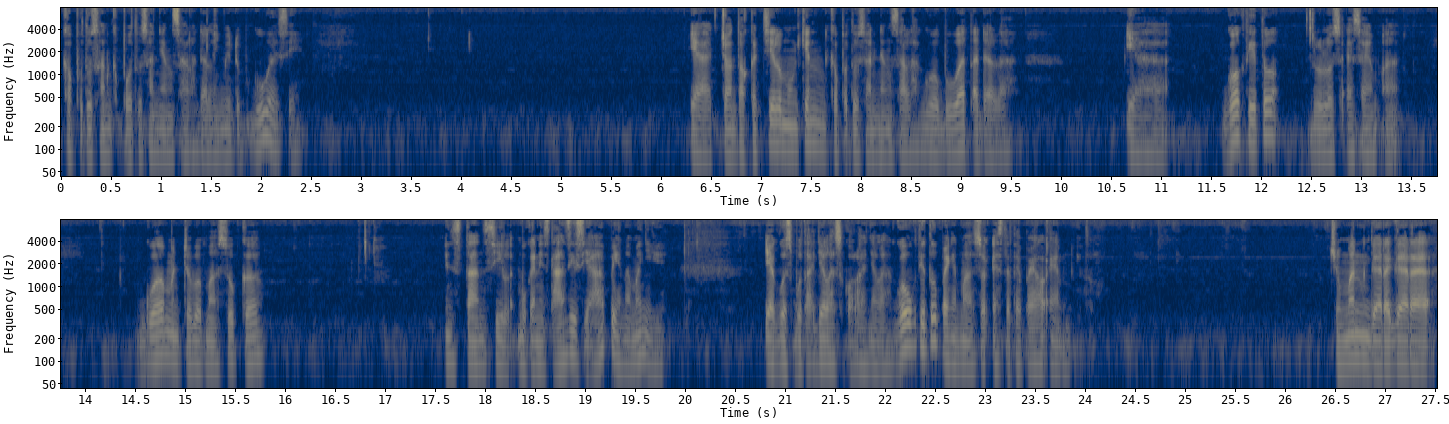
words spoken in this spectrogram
keputusan-keputusan yang salah dalam hidup gue sih. Ya contoh kecil mungkin keputusan yang salah gue buat adalah ya gue waktu itu lulus SMA gue mencoba masuk ke instansi bukan instansi siapa ya namanya ya ya gue sebut aja lah sekolahnya lah. Gue waktu itu pengen masuk STTPLN gitu. Cuman gara-gara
